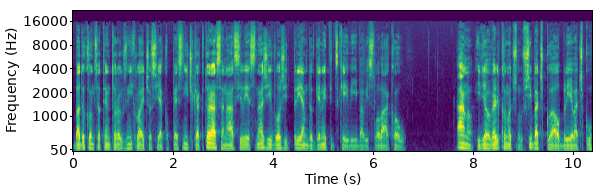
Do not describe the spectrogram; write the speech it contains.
ba dokonca tento rok vzniklo aj čosi ako pesnička, ktorá sa násilie snaží vložiť priam do genetickej výbavy Slovákov. Áno, ide o veľkonočnú šibačku a oblievačku.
